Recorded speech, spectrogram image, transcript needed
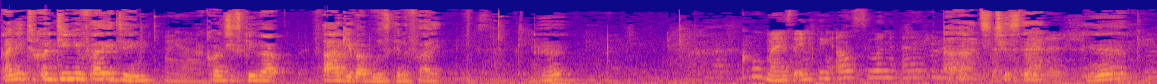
I need to continue fighting. I can't just give up. If I give up, who's gonna fight? Exactly. Huh? Cool, man. Is there anything else you want to add? Ah, it's That's just that. it. Yeah. Okay.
